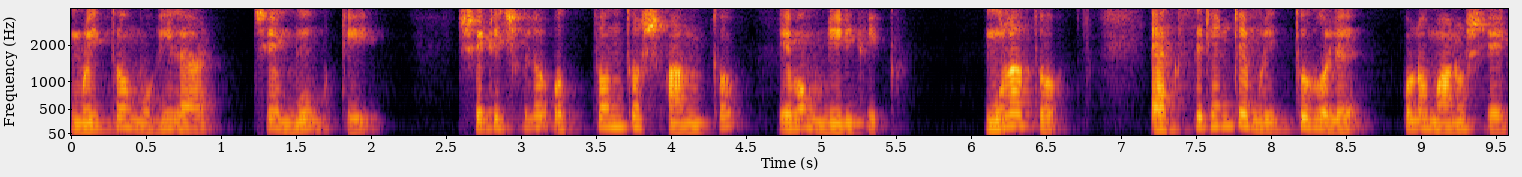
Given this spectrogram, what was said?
মৃত মহিলার যে মুখটি, সেটি ছিল অত্যন্ত শান্ত এবং নির্ভীক। মূলত, অ্যাক্সিডেন্টে মৃত্যু হলে কোনো মানুষের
